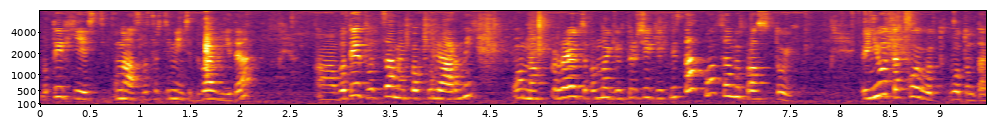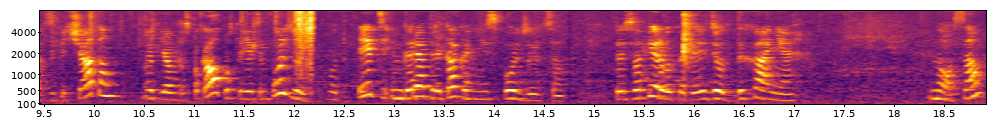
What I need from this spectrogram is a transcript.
Вот их есть у нас в ассортименте два вида. А, вот этот вот самый популярный, он продается во многих туристических местах, он самый простой. У него такой вот, вот он так запечатан. Это я уже распаковала, просто я этим пользуюсь. Вот эти ингаляторы, как они используются? То есть, во-первых, это идет дыхание носом.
